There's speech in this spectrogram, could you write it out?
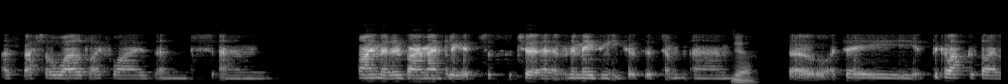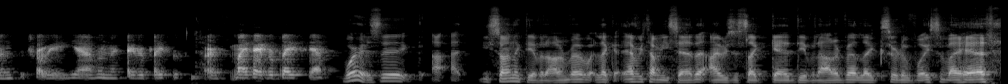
as special wildlife wise and um, climate environmentally. It's just such a, an amazing ecosystem. Um, yeah. so I'd say the Galapagos Islands is probably yeah one of my favorite places, or my favorite place. Yeah. Where is it? I, you sound like David Attenborough. but, Like every time you said it, I was just like get David Attenborough like sort of voice in my head.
